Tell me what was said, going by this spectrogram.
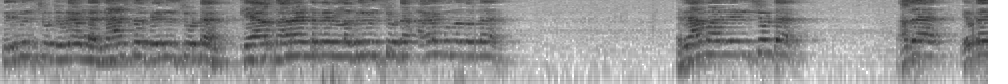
ഫിലിം ഇൻസ്റ്റിറ്റ്യൂട്ട് ഇവിടെയുണ്ട്. National film institute K R നാരായണന്റെ പേരുള്ള ഫിലിം ഇൻസ്റ്റിറ്റ്യൂട്ട് അകലക്കുന്നതുണ്ട്. രാമാനുജൻ ഇൻസ്റ്റിറ്റ്യൂട്ട് അത് ഇവിടെ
